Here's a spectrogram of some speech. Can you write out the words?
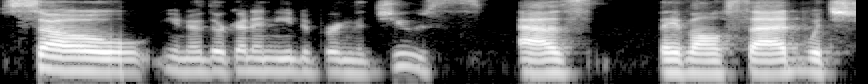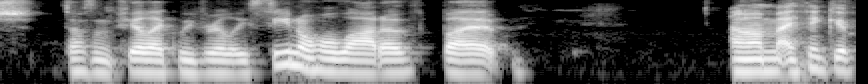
So you know, they're going to need to bring the juice, as they've all said, which doesn't feel like we've really seen a whole lot of, but. Um, I think if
